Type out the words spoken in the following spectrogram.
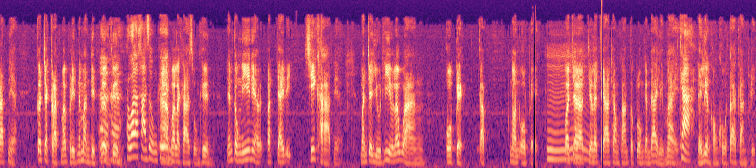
รัฐเนี่ยก็จะกลับมาผลิตน้ำมันดิบเพิ่มขึ้นอ่าฮะเพราะว่าราคาสูงขึ้นอ่าเพราะราคาสูงขึ้นนั้นตรงนี้เนี่ยปัจจัยชี้ขาดเนี่ยมันจะอยู่ที่ระหว่างโอเปกกับนอนโอเปกอืมว่าจะเจรจาทำความตกลงกันได้หรือไม่ค่ะในเรื่องของโควต้าการผลิต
